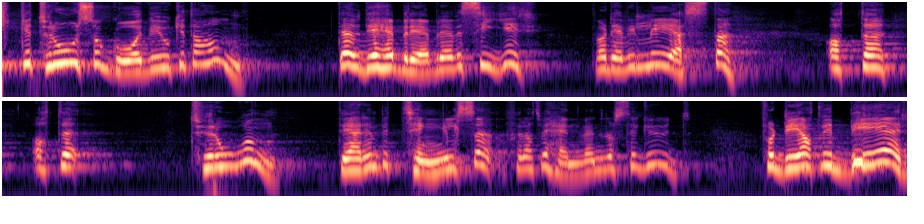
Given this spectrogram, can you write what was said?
ikke tror, så går vi jo ikke til Han. Det er jo det hebreerbrevet sier. Det var det vi leste. At, at troen det er en betingelse for at vi henvender oss til Gud. For det at vi ber,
